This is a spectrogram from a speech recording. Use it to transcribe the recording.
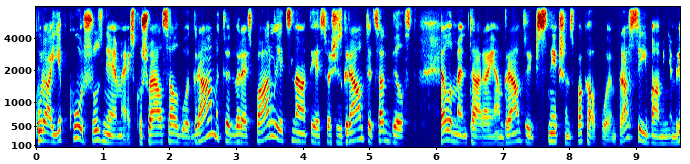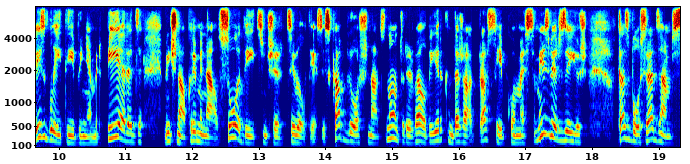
kurā jebkurš uzņēmējs, kurš vēlas algot grāmatu, varēs pārliecināties, vai šis grāmatvedis atbilst elementārajām grāmatvedības sniegšanas pakalpojumu prasībām. Viņam ir izglītība, viņam ir pieredze, viņš nav krimināli sodīts, viņš ir civiltiesiski apdrošināts. Nu, tur ir vēl virkni dažādu prasību, ko mēs esam izvirzījuši. Tas būs redzams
